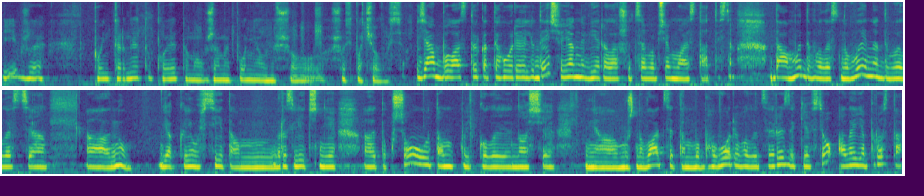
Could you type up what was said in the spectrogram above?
І вже по інтернету, поэтому вже ми поняли, що щось почалося. Я була з тої категорії людей, що я не вірила, що це взагалі має статися. Да, ми дивились новини, дивилися, ну. Як і усі там розлічні е, ток-шоу, там коли наші е, можновладці там обговорювали ці ризики, все, але я просто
